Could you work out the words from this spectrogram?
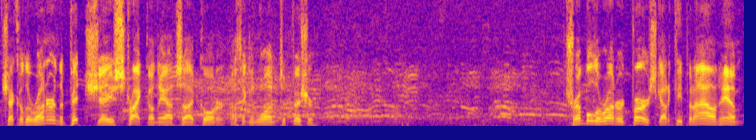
Check of the runner and the pitch, a strike on the outside corner. Nothing in one to Fisher. Trimble the runner at first. Got to keep an eye on him.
